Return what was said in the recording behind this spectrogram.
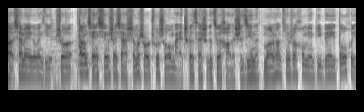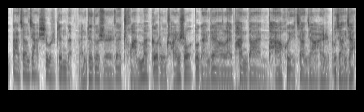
好，下面一个问题说，当前形势下，什么时候出手买车才是个最好的时机呢？网上听说后面 BBA 都会大降价，是不是真的？反正这都是在传嘛，各种传说，不敢这样来判断它会降价还是不降价。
